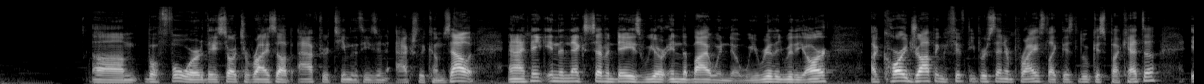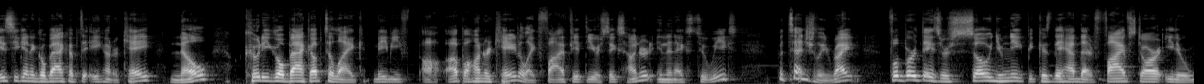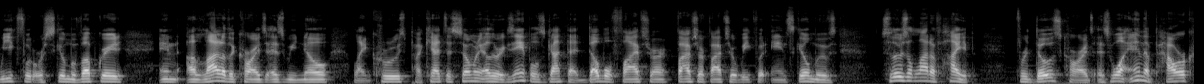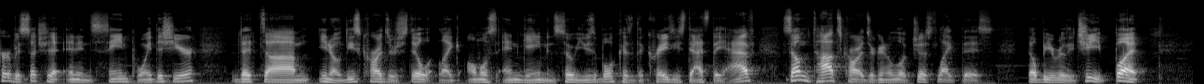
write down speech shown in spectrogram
um, before they start to rise up after team of the season actually comes out. And I think in the next seven days, we are in the buy window. We really, really are. A card dropping 50% in price like this Lucas Paqueta, is he going to go back up to 800K? No. Could he go back up to like maybe uh, up 100K to like 550 or 600 in the next two weeks? Potentially, right? FUT birthdays are so unique because they have that five star either weak foot or skill move upgrade. And a lot of the cards, as we know, like Kroos, Paqueta, so many other examples, got that double five star, five star, five star weak foot and skill moves. So there's a lot of hype for those cards as well. And the power curve is such a, an insane point this year that um, you know these cards are still like almost end game and so usable because of the crazy stats they have. Some TOTS cards are going to look just like this. They'll be really cheap, but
